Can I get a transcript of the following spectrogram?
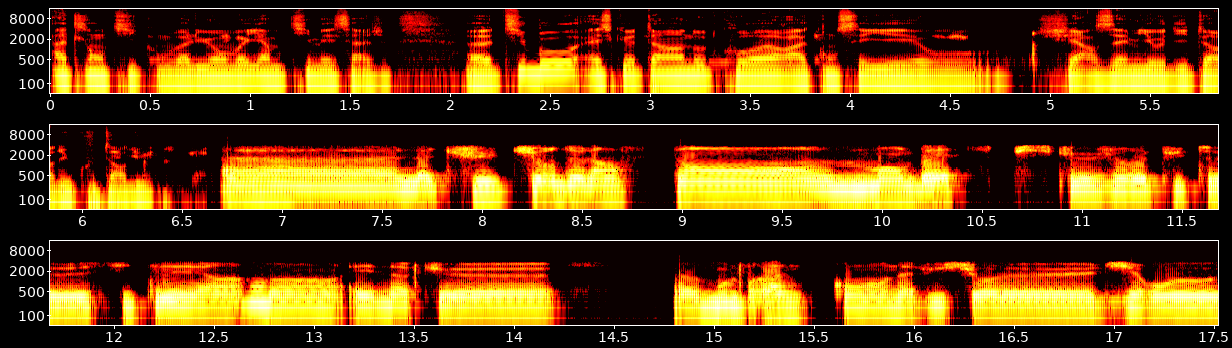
Atlantique. On va lui envoyer un petit message. Euh, Thibaut, est-ce que tu as un autre coureur à conseiller aux chers amis auditeurs du coup tordu? La culture de l'instant m'embête puisque j'aurais pu te citer un, Enoch Moulbran qu'on a vu sur le Giro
